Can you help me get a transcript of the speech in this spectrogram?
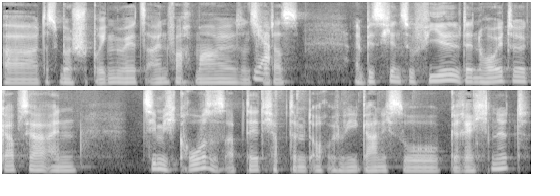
äh, das überspringen wir jetzt einfach mal, sonst ja. wäre das ein bisschen zu viel, denn heute gab es ja ein ziemlich großes Update. Ich habe damit auch irgendwie gar nicht so gerechnet.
